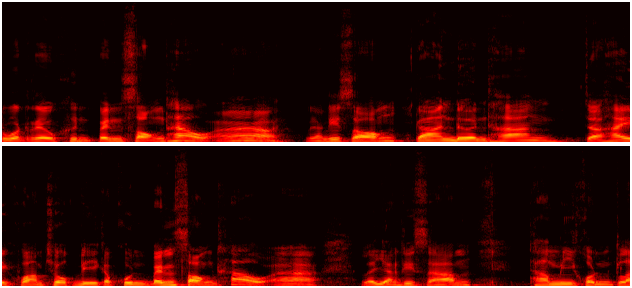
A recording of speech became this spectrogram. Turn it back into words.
รวดเร็วขึ้นเป็น 2 เท่าอ้าวอย่างที่ 2 การเดินทางจะให้ความโชคดีกับคุณเป็น 2 เท่าอ่าและอย่างที่ 3 ถ้ามีคนไกล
